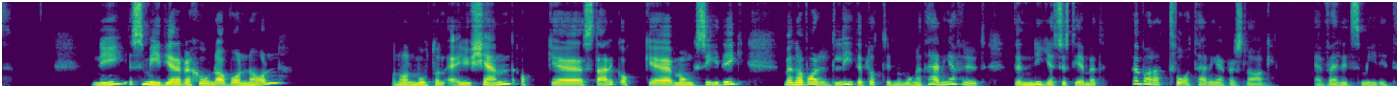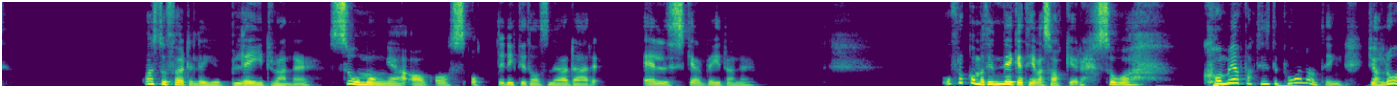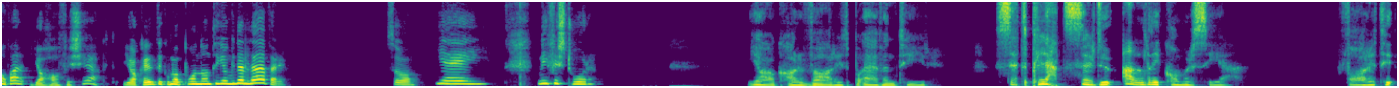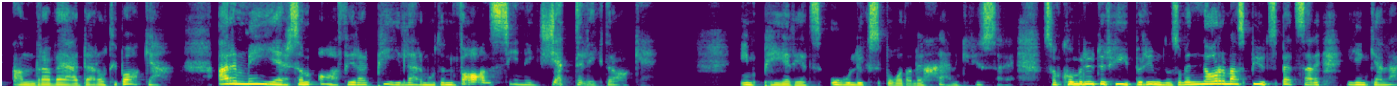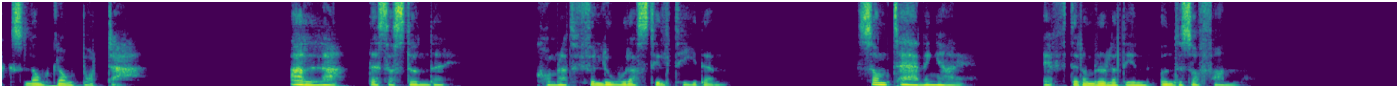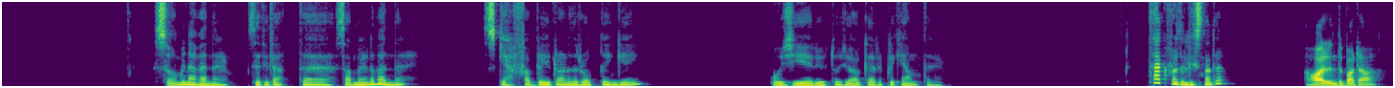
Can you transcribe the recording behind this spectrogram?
Ny, smidigare version av vår noll och nollmotorn är ju känd och eh, stark och eh, mångsidig, men har varit lite plottrig med många tärningar förut. Det nya systemet med bara två tärningar per slag är väldigt smidigt. Och en stor fördel är ju Blade Runner. Så många av oss 80-90-talsnördar älskar Blade Runner. Och för att komma till negativa saker så kommer jag faktiskt inte på någonting. Jag lovar, jag har försökt. Jag kan inte komma på någonting att gnälla över. Så yay! Ni förstår. Jag har varit på äventyr, sett platser du aldrig kommer se, Varit till andra världar och tillbaka, arméer som avfyrar pilar mot en vansinnig jättelik drake. Imperiets olycksbådande stjärnkryssare som kommer ut ur hyperrymden som enorma spjutspetsar i en galax långt, långt borta. Alla dessa stunder kommer att förloras till tiden. Som tärningar efter de rullat in under soffan. Så mina vänner, se till att eh, samla dina vänner, skaffa Blade Runner Role Playing Game och ge er ut och jaga replikanter. Tack för att du lyssnade. Ha en underbar dag.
